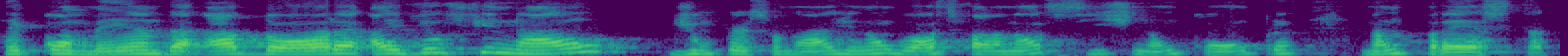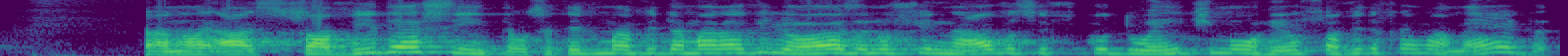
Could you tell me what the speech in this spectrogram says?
recomenda, adora, aí vê o final de um personagem, não gosta, fala, não assiste, não compra, não presta. A sua vida é assim, então você teve uma vida maravilhosa, no final você ficou doente e morreu, sua vida foi uma merda.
